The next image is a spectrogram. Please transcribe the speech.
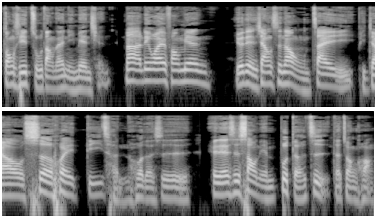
东西阻挡在你面前。那另外一方面，有点像是那种在比较社会低层，或者是有点是少年不得志的状况，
